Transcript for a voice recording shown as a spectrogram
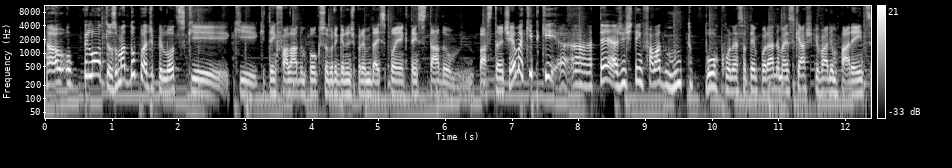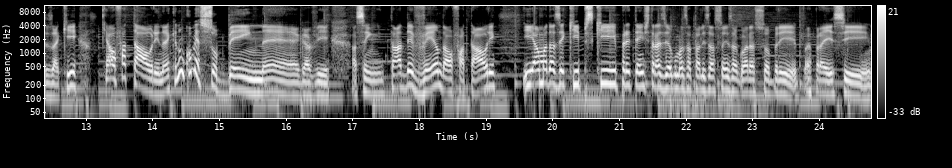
Ah, o pilotos, uma dupla de pilotos que, que, que tem falado um pouco sobre o Grande Prêmio da Espanha, que tem citado bastante. É uma equipe que a, até a gente tem falado muito pouco nessa temporada, mas que acho que vale um parênteses aqui, que é a AlphaTauri, né? Que não começou bem, né, Gavi? Assim, tá devendo a AlphaTauri e é uma das equipes que pretende trazer algumas atualizações agora sobre para esse esse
